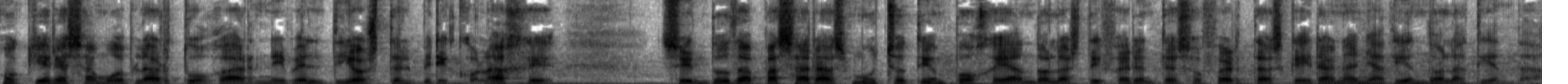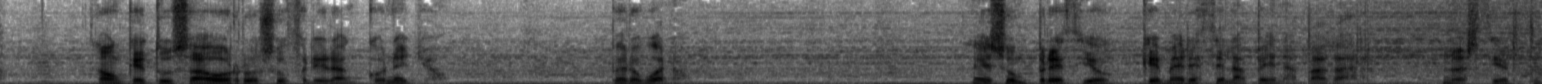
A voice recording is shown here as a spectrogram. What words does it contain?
o quieres amueblar tu hogar nivel dios del bricolaje, sin duda pasarás mucho tiempo ojeando las diferentes ofertas que irán añadiendo a la tienda, aunque tus ahorros sufrirán con ello. Pero bueno, es un precio que merece la pena pagar, ¿no es cierto?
